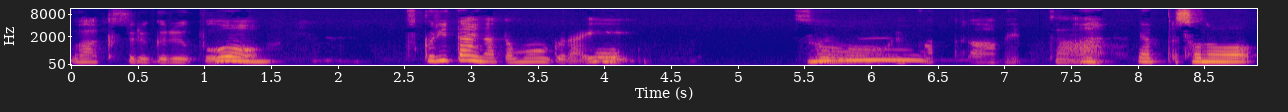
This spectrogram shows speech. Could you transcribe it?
ワークするグループを、作りたいなと思うぐらい、お。そう、うん。よかった、めっちゃ。あ、やっぱその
